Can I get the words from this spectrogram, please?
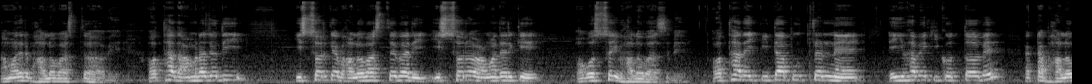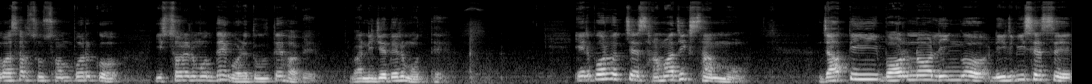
আমাদের ভালোবাসতে হবে। অর্থাৎ আমরা যদি ঈশ্বরকে ভালোবাসতে পারি, ঈশ্বরও আমাদেরকে অবশ্যই ভালোবাসবে। অর্থাৎ এই পিতা পুত্রের ন্যায় এইভাবে কি করতে হবে? একটা ভালোবাসার সুসম্পর্ক ঈশ্বরের মধ্যে গড়ে তুলতে হবে। নিজেদের মধ্যে। এরপর হচ্ছে সামাজিক সাম্য। জাতি, বর্ণ, লিঙ্গ নির্বিশেষে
